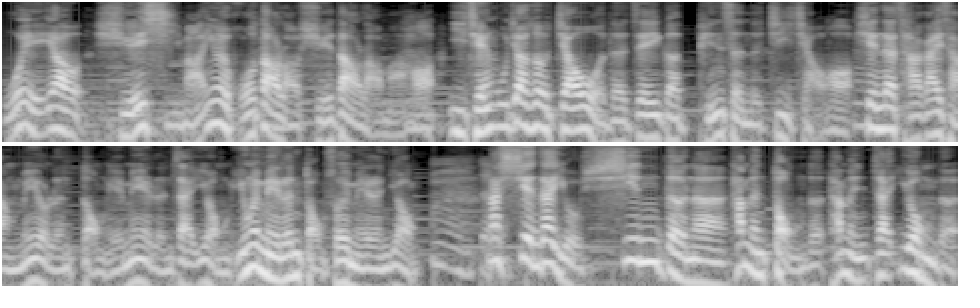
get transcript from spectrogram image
我也要学习嘛，因为活到老学到老嘛哈。以前吴教授教我的这一个评审的技巧哦，现在茶改厂没有人懂，也没有人在用，因为没人懂，所以没人用。嗯，那现在有新的呢，他们懂的，他们在用的。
